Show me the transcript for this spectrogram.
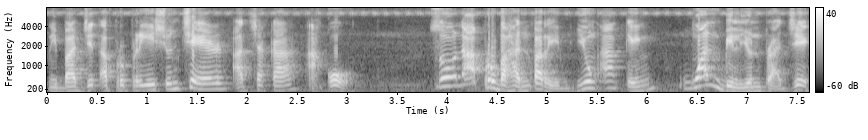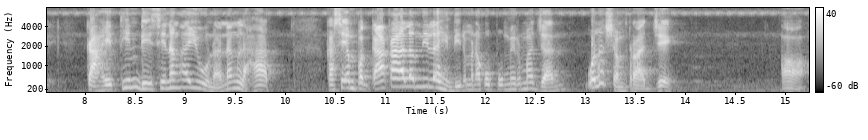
ni Budget Appropriation Chair, at saka ako. So, naaprubahan pa rin yung aking 1 billion project. kahit hindi sinang-ayunan ng lahat. Kasi ang pagkakaalam nila, hindi naman ako pumirma dyan, wala siyang project. Ah.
